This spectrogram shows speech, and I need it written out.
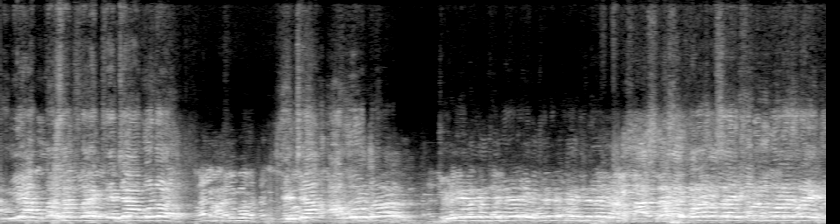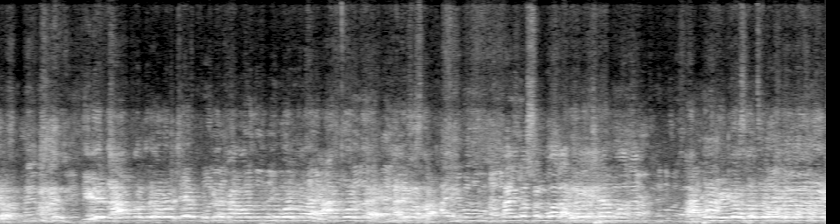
तुम्ही आता सांगताय त्याच्या अगोदर. त्याच्या अगोदर ऐकून बोलायचं नाही गेले दहा पंधरा वर्ष पुन्हा कामाचं तुम्ही बोलणार नाही. आज बोलताय बसून बोला आपण विकासाचं बोलणार नाही.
